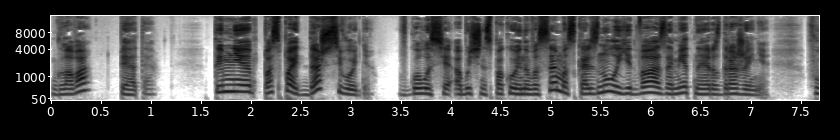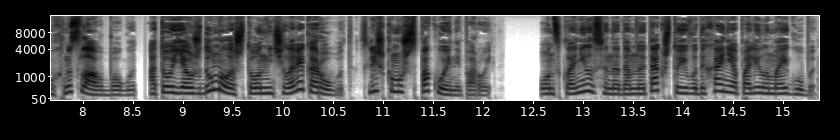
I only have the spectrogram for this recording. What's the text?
Глава пятая. «Ты мне поспать дашь сегодня?» В голосе обычно спокойного Сэма скользнуло едва заметное раздражение. Фух, ну слава богу. А то я уж думала, что он не человек, а робот. Слишком уж спокойный порой. Он склонился надо мной так, что его дыхание опалило мои губы.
